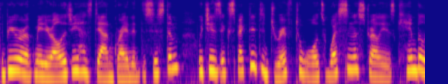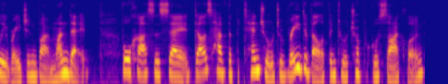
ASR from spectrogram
The Bureau of Meteorology has downgraded the system, which is expected to drift towards Western Australia's Kimberley region by Monday. Forecasters say it does have the potential to redevelop into a tropical cyclone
